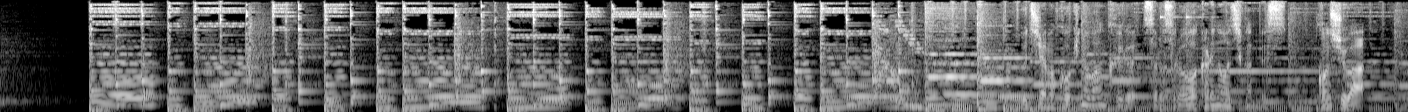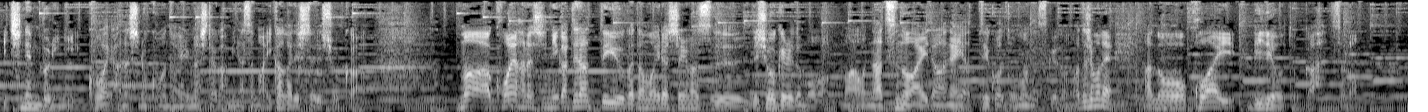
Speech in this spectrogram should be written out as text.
内山幸喜のワンクール、そろそろお別れのお時間です。今週は1年ぶりに怖い話のコーナーやりましたが、皆様いかがでしたでしょうか？まあ、怖い話苦手だっていう方もいらっしゃいますでしょうけれども、まあ、夏の間はね、やっていこうと思うんですけども、私もね、あの、怖いビデオとか、その、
